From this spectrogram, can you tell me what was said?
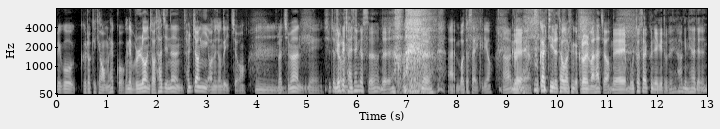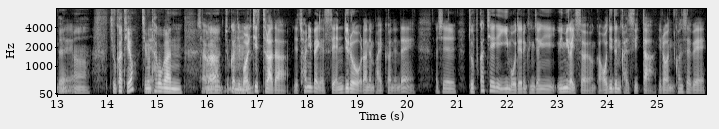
그리고 그렇게 경험을 했고. 근데 물론 저 사진은 설정이 어느 정도 있죠. 음, 그렇지만 네, 실제로 이렇게 잘 생겼어요. 네. 네. 아, 모터사이클이요. 아, 네. 그러네요. 두카티를 타고 갔으니까 그럴 만하죠. 네, 모터사이클 얘기도 해- 하긴 해야 되는데. 네. 어, 듀카티요? 지금 네. 타고 간 차가 어, 두카티 음. 멀티스트라다 이제 1200S 엔듀로라는 바이크였는데 사실 두카티에게 이 모델은 굉장히 의미가 있어요. 그러니까 어디든 갈 수 있다 이런 컨셉의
